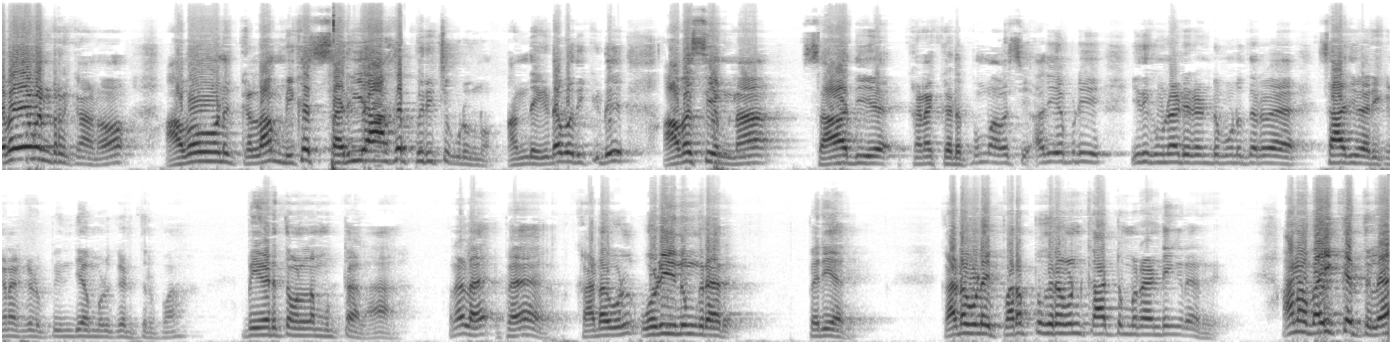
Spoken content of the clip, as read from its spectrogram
எவையவன் இருக்கானோ அவனுக்கெல்லாம் மிக சரியாக பிரித்து கொடுக்கணும். அந்த இடஒதுக்கீடு அவசியம்னா சாதிய கணக்கெடுப்பும் அவசியம். அது எப்படி? இதுக்கு முன்னாடி ரெண்டு மூணு தடவை சாதி வாரி கணக்கெடுப்பு இந்தியா முழுக்க எடுத்திருப்பான். இப்போ எடுத்தவன்லாம் முட்டாளா? அதனால் இப்போ கடவுள் ஒழியணுங்கிறாரு பெரியார். கடவுளை பரப்புகிறவன் காட்டு முறாண்டிங்கிறாரு ஆனால் வைக்கத்தில்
